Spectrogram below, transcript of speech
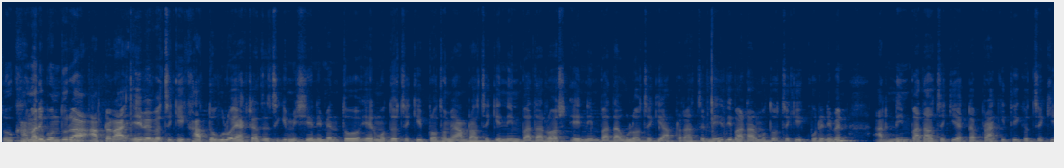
তো খামারি বন্ধুরা আপনারা এইভাবে হচ্ছে কি খাদ্যগুলো একসাথে হচ্ছে কি মিশিয়ে নেবেন তো এর মধ্যে হচ্ছে কি প্রথমে আমরা হচ্ছে কি নিম পাতার রস এই নিম পাতাগুলো হচ্ছে কি আপনারা হচ্ছে মেহেদি বাটার মতো হচ্ছে কি করে নেবেন আর নিম পাতা হচ্ছে কি একটা প্রাকৃতিক হচ্ছে কি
